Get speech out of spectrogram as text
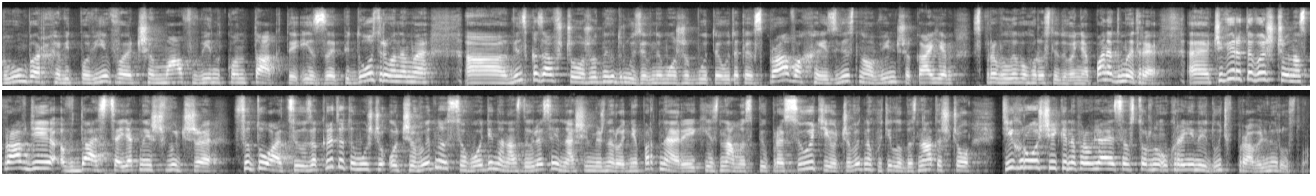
Bloomberg відповів, чи мав він контакти із підозрюваними. Він сказав, що жодних друзів не може бути у таких справах, і звісно, він чекає справедливого розслідування. Пане Дмитре, чи вірите ви, що насправді вдасться якнайшвидше ситуацію закрити, тому що очевидно сьогодні на нас дивляться і наші міжнародні партнери, які з нами співпрацюють, і очевидно хотіли би знати, що ті гроші, які направляються в сторону України, йдуть в правильне русло.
